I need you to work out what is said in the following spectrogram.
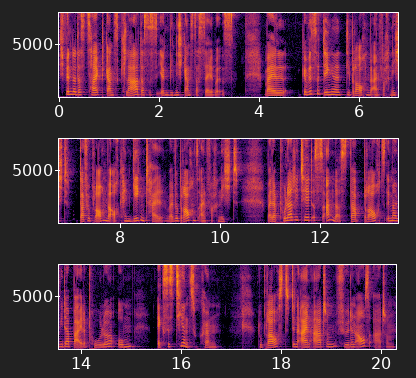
ich finde, das zeigt ganz klar, dass es irgendwie nicht ganz dasselbe ist. Weil gewisse Dinge, die brauchen wir einfach nicht. Dafür brauchen wir auch kein Gegenteil, weil wir brauchen es einfach nicht. Bei der Polarität ist es anders. Da braucht es immer wieder beide Pole, um existieren zu können. Du brauchst den Einatmen für den Ausatmen.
